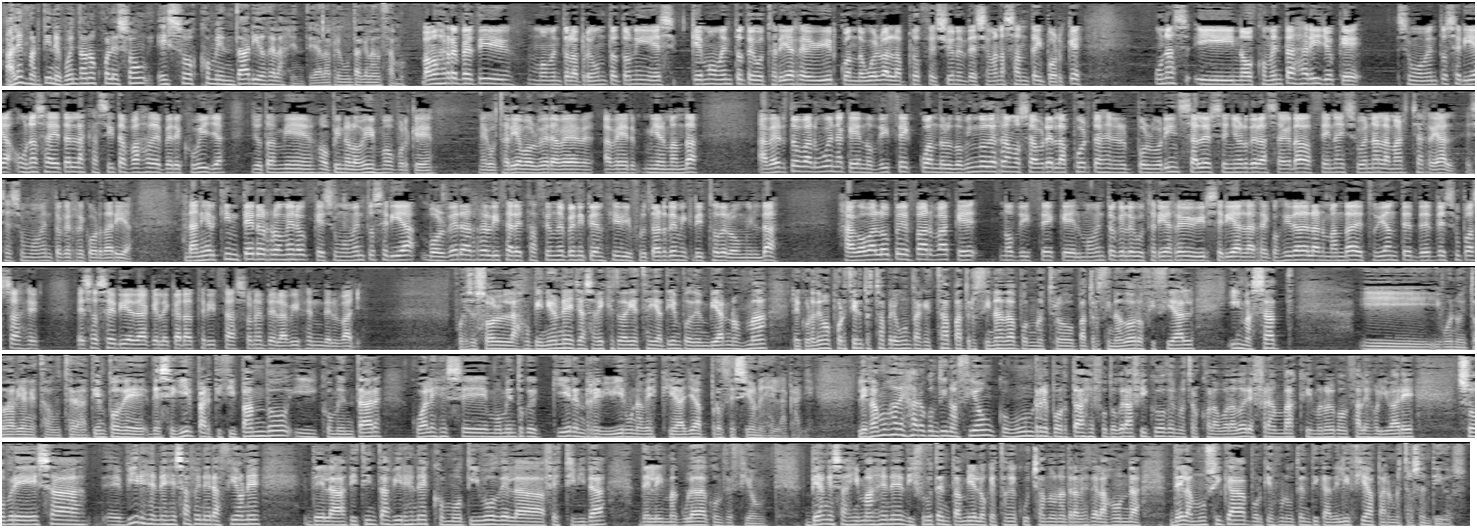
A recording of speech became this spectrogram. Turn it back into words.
Alex Martínez, cuéntanos cuáles son esos comentarios de la gente a la pregunta que lanzamos. Vamos a repetir un momento la pregunta, Tony, es ¿qué momento te gustaría revivir cuando vuelvan las procesiones de Semana Santa y por qué? Unas, y nos comenta Jarillo que su momento sería una saeta en las casitas bajas de Pérez Cubilla. Yo también opino lo mismo porque me gustaría volver a ver, a ver mi hermandad. Alberto Barbuena que nos dice cuando el domingo de Ramos se abren las puertas en el polvorín sale el Señor de la Sagrada Cena y suena la marcha real. Ese es un momento que recordaría. Daniel Quintero Romero que su momento sería volver a realizar estación de penitencia y disfrutar de mi Cristo de la humildad. Jagoba López Barba que nos dice que el momento que le gustaría revivir sería la recogida de la hermandad de estudiantes desde su pasaje, esa seriedad que le caracteriza a Sones de la Virgen del Valle. Pues esas son las opiniones, ya sabéis que todavía estáis a tiempo de enviarnos más. Recordemos, por cierto, esta pregunta que está patrocinada por nuestro patrocinador oficial, IMASAT. Y, y, bueno, y todavía han estado ustedes a tiempo de, seguir participando y comentar cuál es ese momento que quieren revivir una vez que haya procesiones en la calle. Les vamos a dejar a continuación con un reportaje fotográfico de nuestros colaboradores Fran Vázquez y Manuel González Olivares sobre esas eh, vírgenes, esas veneraciones de las distintas vírgenes con motivo de la festividad de la Inmaculada Concepción. Vean esas imágenes, disfruten también lo que están escuchando a través de las ondas de la música porque es una auténtica delicia para nuestros sentidos.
